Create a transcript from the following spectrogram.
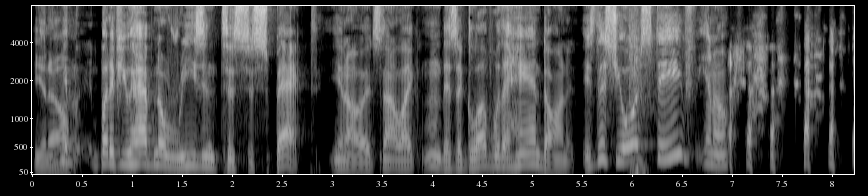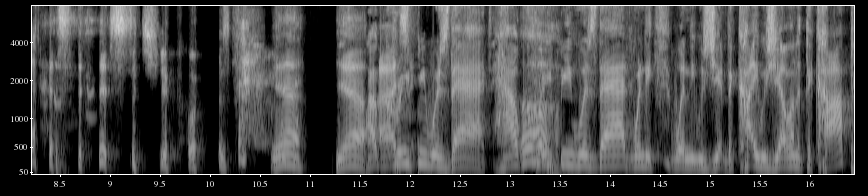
You know? Yeah, but, but if you have no reason to suspect, you know, it's not like "Hmm, there's a glove with a hand on it. Is this yours, Steve? You know, This is yours. yeah. Yeah. How I- creepy was that? How Ugh. creepy was that when he when he was the guy was yelling at the cop?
